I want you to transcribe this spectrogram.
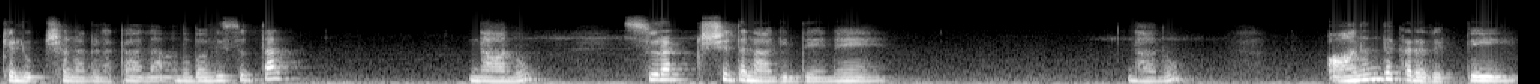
ಕೆಲವು ಕ್ಷಣಗಳ ಕಾಲ ಅನುಭವಿಸುತ್ತಾ ನಾನು ಸುರಕ್ಷಿತನಾಗಿದ್ದೇನೆ. ನಾನು ಆನಂದಕರ ವ್ಯಕ್ತಿ.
